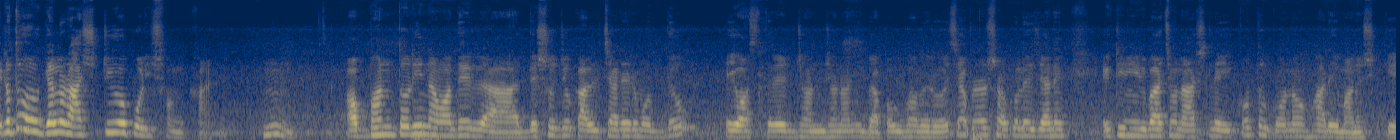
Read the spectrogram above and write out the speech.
এটা তো গেল রাষ্ট্রীয় পরিসংখ্যান, হুম? অভ্যন্তরীণ আমাদের দেশজ কালচারের মধ্যেও এই অস্ত্রের ঝনঝনানি ব্যাপকভাবে রয়েছে। আপনারা সকলেই জানেন, একটি নির্বাচন আসলেই কত গণহারে মানুষকে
